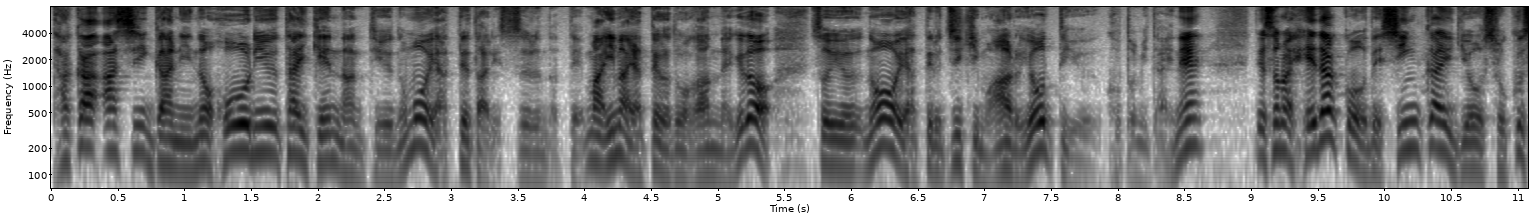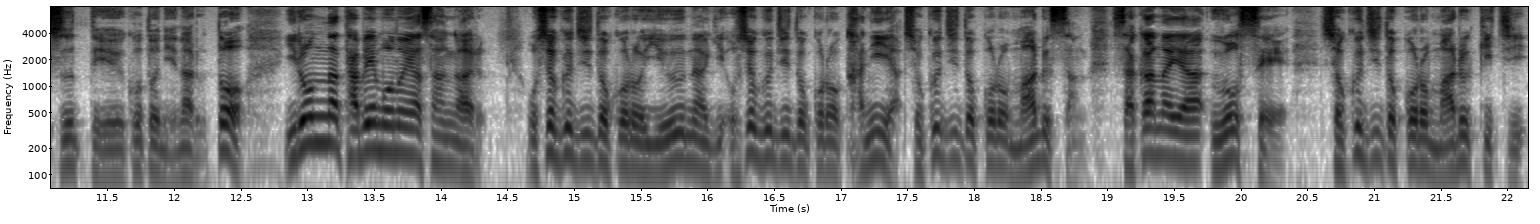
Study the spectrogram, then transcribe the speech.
高足ガニの放流体験なんていうのもやってたりするんだってまあ今やってるかどうか分かんないけどそういうのをやってる時期もあるよっていうことみたいね。でそのヘダ港で深海魚を食すっていうことになるといろんな食べ物屋さんがあるお食事処ゆうなぎお食事処カニ屋食事処丸さん魚屋魚清食事処丸吉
